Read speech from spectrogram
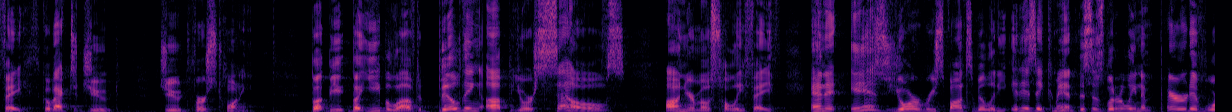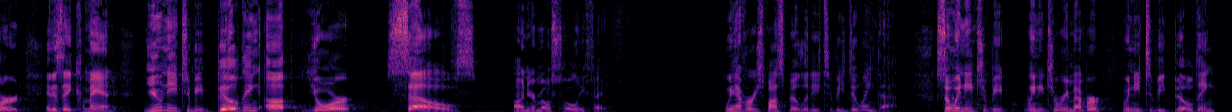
faith. Go back to Jude, Jude, verse 20. But, be, but ye, beloved, building up yourselves on your most holy faith. And it is your responsibility. It is a command. This is literally an imperative word. It is a command. You need to be building up yourselves on your most holy faith. We have a responsibility to be doing that. So we need to be we need to remember, we need to be building,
